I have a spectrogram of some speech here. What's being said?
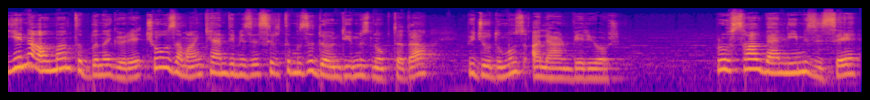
Yeni Alman tıbbına göre çoğu zaman kendimize sırtımızı döndüğümüz noktada vücudumuz alarm veriyor. Ruhsal benliğimiz ise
